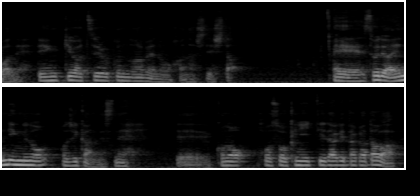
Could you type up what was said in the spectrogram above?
はね電気圧力の鍋のお話でした、えーそれではエンディングのお時間ですね、えーこの放送を気に入っていただけた方は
